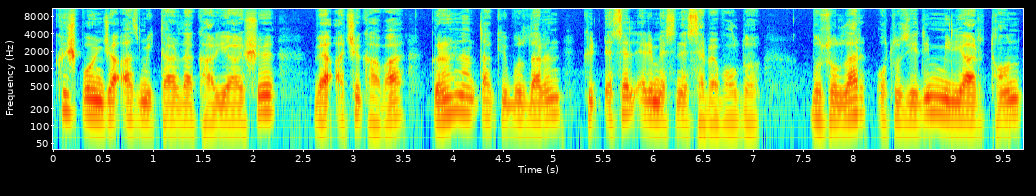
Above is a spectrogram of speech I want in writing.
kış boyunca az miktarda kar yağışı ve açık hava Grönland'daki buzların kütlesel erimesine sebep oldu. Buzullar 37 milyar ton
